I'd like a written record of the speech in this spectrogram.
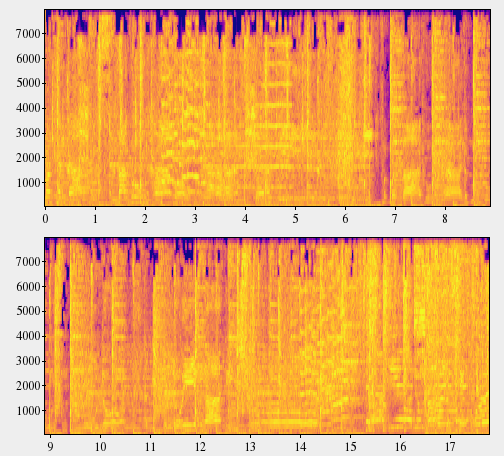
Maghanda Sa bagong hamon Harapin Hindi magbabago mong pusong tumulong At ituloy ang ating misyon. Dahil anuman ang sitwasyon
